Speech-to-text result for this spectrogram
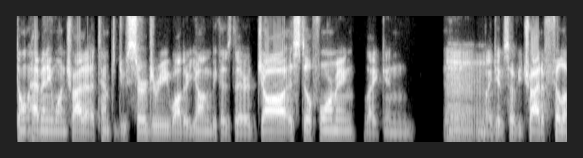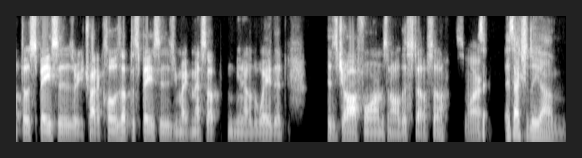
don't have anyone try to attempt to do surgery while they're young because their jaw is still forming like and uh, Mm. like if, so if you try to fill up those spaces or you try to close up the spaces you might mess up you know the way that his jaw forms and all this stuff so Smart. Is It's actually um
